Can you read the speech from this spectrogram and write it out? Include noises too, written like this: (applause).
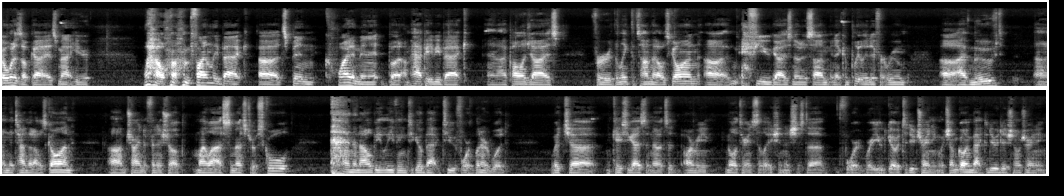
Yo, what is up guys? Matt here. Wow, (laughs) I'm finally back. Uh, it's been quite a minute, but I'm happy to be back, and I apologize for the length of time that I was gone. Uh, (laughs) if you guys notice, I'm in a completely different room. Uh, I've moved uh, in the time that I was gone. I'm trying to finish up my last semester of school, (clears throat) and then I'll be leaving to go back to Fort Leonard Wood, which, uh, in case you guys don't know, it's an Army military installation. It's just a fort where you would go to do training, which I'm going back to do additional training.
